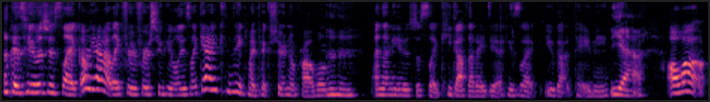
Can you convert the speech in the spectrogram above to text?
Because he was just like, oh yeah, like for the first few people, he's like, yeah, I can take my picture, no problem. Mhm. And then he was just like, he got that idea. He's like, you gotta pay me. Yeah. Oh well,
